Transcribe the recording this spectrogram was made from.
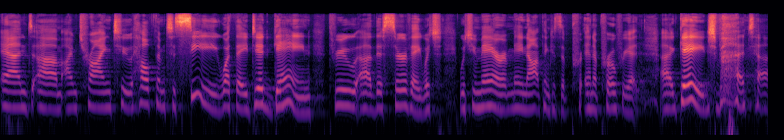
and um, I'm trying to help them to see what they did gain through uh, this survey, which, which you may or may not think is a, an appropriate uh, gauge, but uh,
